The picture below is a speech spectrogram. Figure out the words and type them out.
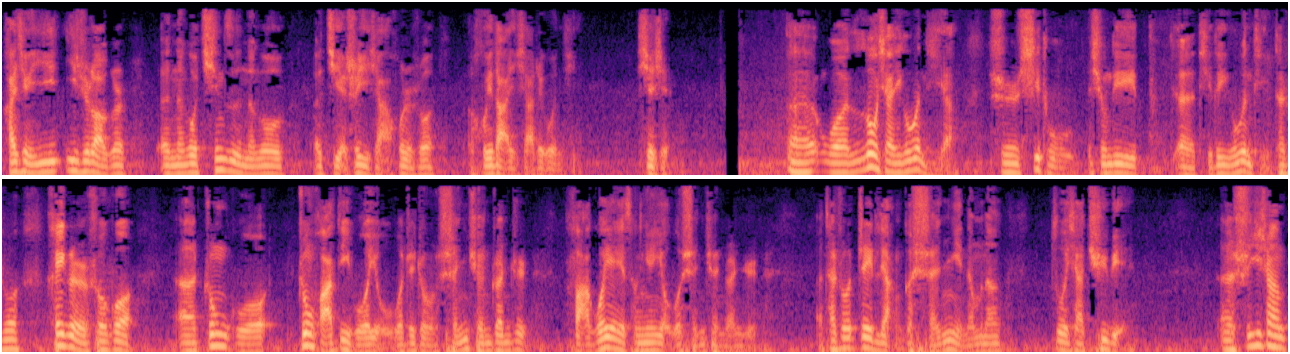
还请一一只老哥呃能够亲自能够呃解释一下，或者说回答一下这个问题，谢谢。呃，我漏下一个问题啊，是稀土兄弟呃提的一个问题，他说黑格尔说过，呃，中国中华帝国有过这种神权专制，法国也曾经有过神权专制，他说这两个神你能不能做一下区别？呃，实际上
